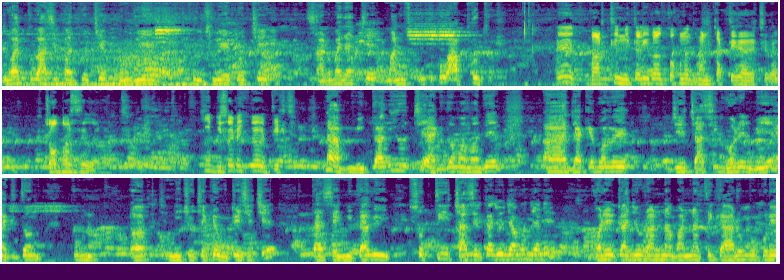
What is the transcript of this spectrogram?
দুয়ার তুলে আশীর্বাদ করছে ফুল দিয়ে ফুল ছুঁড়ে করছে শাক বাজাচ্ছে মানুষ কিন্তু খুব আপ্লুত। প্রার্থী মিতালি বাগ কখনো ধান কাটতে যাওয়া যাচ্ছে তাকে চপ যাওয়া যাচ্ছে কি বিষয়টা কীভাবে দেখছেন? না মিতালি হচ্ছে একদম আমাদের যাকে বলে যে চাষির ঘরের মেয়ে একদম খুব নিচু থেকে উঠে এসেছে। তা সেই মিতালি সত্যি চাষের কাজও যেমন জানে, ঘরের কাজও রান্না বান্না থেকে আরম্ভ করে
